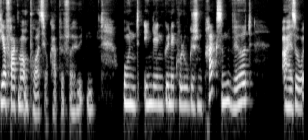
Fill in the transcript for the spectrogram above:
Diaphragma und Portiokappe verhüten. Und in den gynäkologischen Praxen wird also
